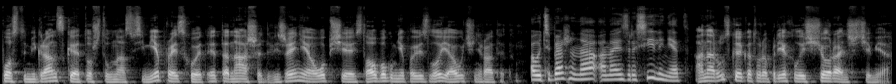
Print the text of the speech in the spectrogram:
постэмигрантское, то, что у нас в семье происходит, это наше движение общее. Слава богу, мне повезло, я очень рад этому. А у тебя жена, она из России или нет? Она русская, которая приехала еще раньше, чем я.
